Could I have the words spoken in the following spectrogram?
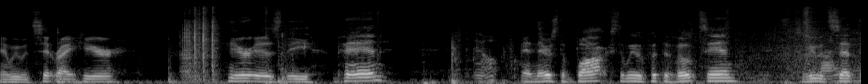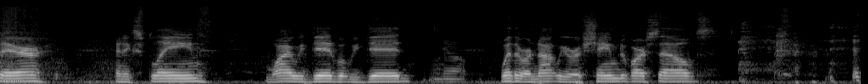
and we would sit right here. Here is the pen, Yep. and there's the box that we would put the votes in. So we would sit there and explain why we did what we did, Yep. whether or not we were ashamed of ourselves for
